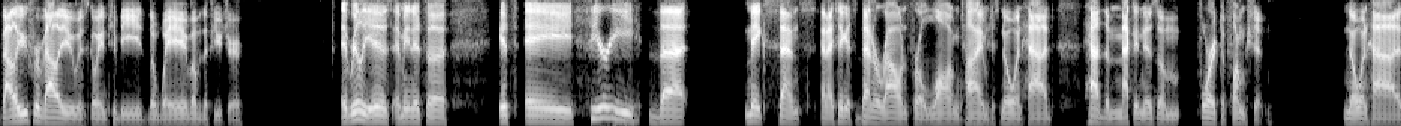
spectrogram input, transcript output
Value for value is going to be the wave of the future. It really is. I mean, it's a it's a theory that makes sense and i think it's been around for a long time just no one had had the mechanism for it to function. No one had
